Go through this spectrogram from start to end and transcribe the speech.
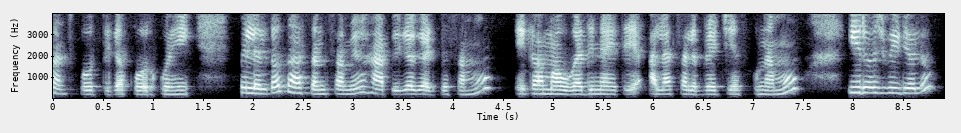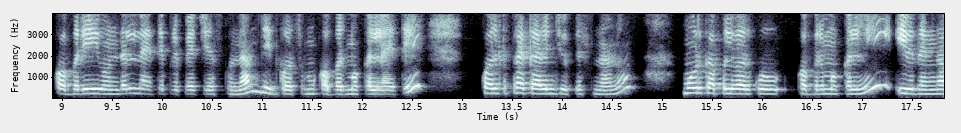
మనస్ఫూర్తిగా కోరుకొని పిల్లలతో కాస్తంత సమయం హ్యాపీగా గడిపేసాము ఇక మా ఉగాదిని అయితే అలా సెలబ్రేట్ చేసుకున్నాము. ఈరోజు వీడియోలో కొబ్బరి ఉండలను అయితే ప్రిపేర్ చేసుకుందాం. దీనికోసం కొబ్బరి ముక్కలను అయితే కొలత ప్రకారం చూపిస్తున్నాను. మూడు కప్పుల వరకు కొబ్బరి ముక్కల్ని ఈ విధంగా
